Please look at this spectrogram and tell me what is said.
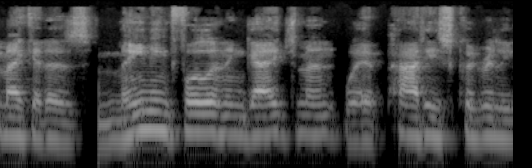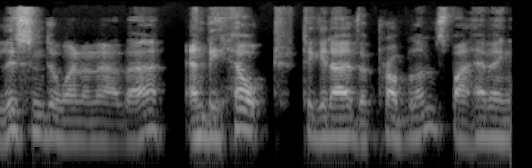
make it as meaningful an engagement where parties could really listen to one another and be helped to get over problems by having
